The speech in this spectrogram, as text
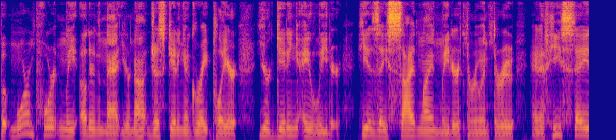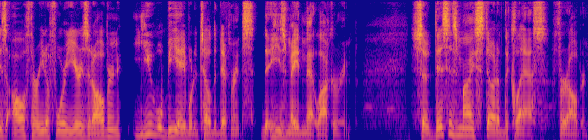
But more importantly, other than that, you're not just getting a great player, you're getting a leader. He is a sideline leader through and through, and if he stays all three to four years at Auburn, you will be able to tell the difference that he's made in that locker room. So this is my stud of the class for Auburn,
